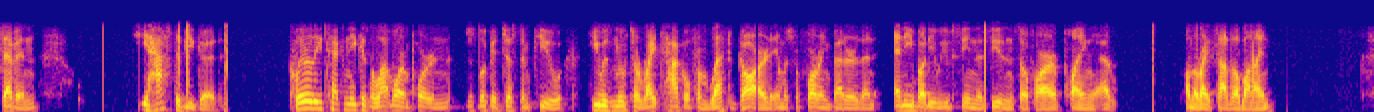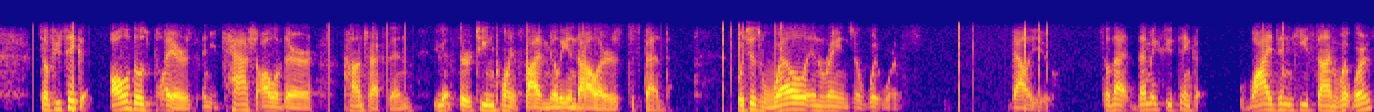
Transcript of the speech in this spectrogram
seven. He has to be good. Clearly, technique is a lot more important. Just look at Justin Pugh. He was moved to right tackle from left guard and was performing better than anybody we've seen this season so far playing at, on the right side of the line. So if you take all of those players and you cash all of their contracts in, you get $13.5 million to spend, which is well in range of Whitworth's value. So that that makes you think, why didn't he sign Whitworth?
